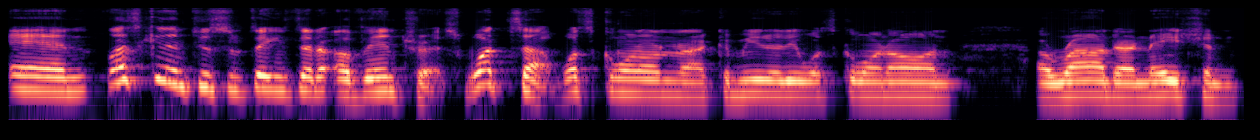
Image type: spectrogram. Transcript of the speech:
and let's get into some things that are of interest. What's up? What's going on in our community? What's going on around our nation?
